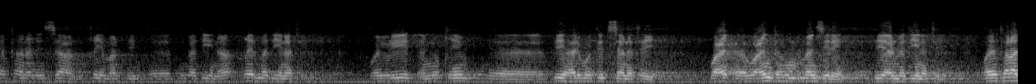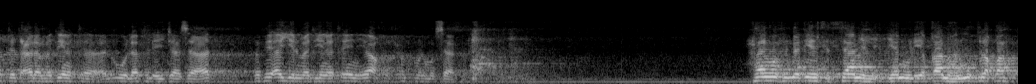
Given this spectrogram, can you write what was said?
إذا كان الإنسان مقيما في في مدينة غير مدينته ويريد أن يقيم آه، فيها لمدة سنتين وع- وعندهم منزلين في المدينتين ويتردد على مدينة الأولى في الإجازات ففي أي المدينتين يأخذ حكم المسافر. هل هو في المدينة الثانية ينوي الإقامة المطلقة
